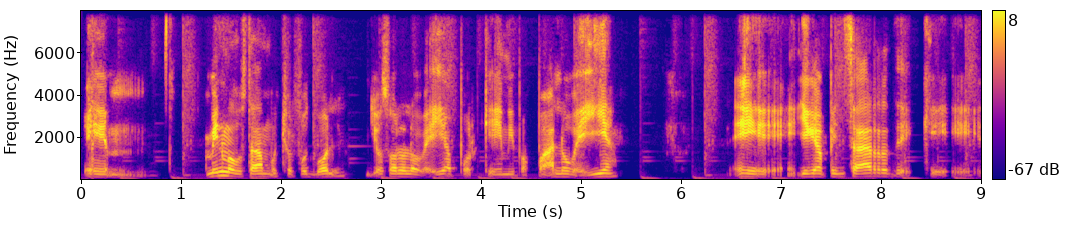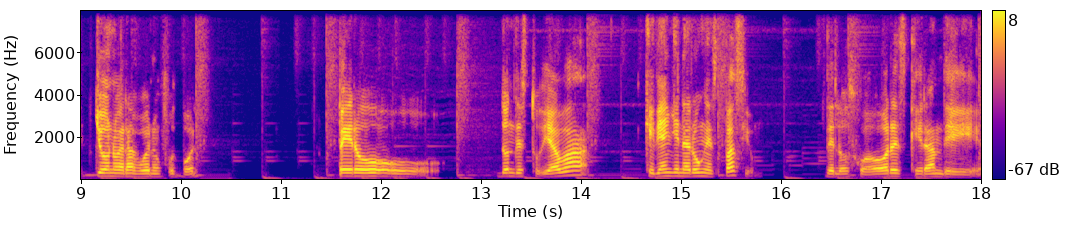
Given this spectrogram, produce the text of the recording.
Em, a mí no me gustaba mucho el fútbol, yo solo lo veía porque mi papá lo veía. Eh, llegué a pensar de que yo no era bueno en fútbol, pero donde estudiaba querían llenar un espacio de los jugadores que eran de,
